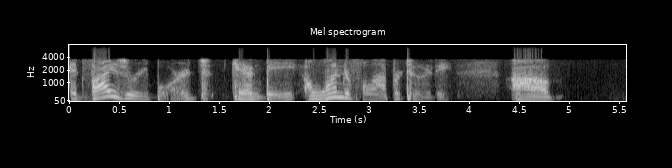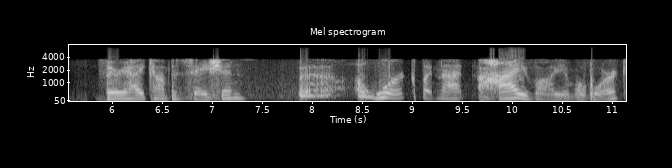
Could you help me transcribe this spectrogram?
advisory boards can be a wonderful opportunity. Uh, very high compensation, uh, work, but not a high volume of work,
